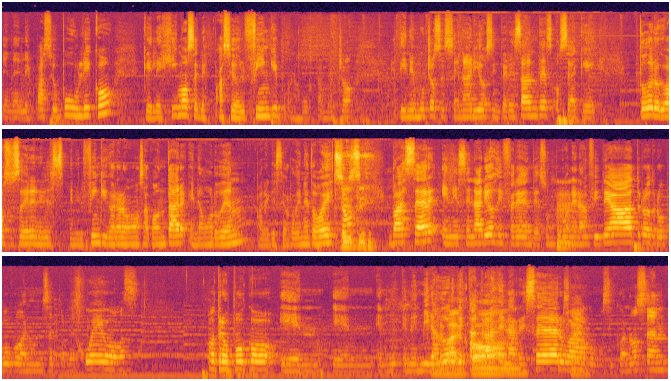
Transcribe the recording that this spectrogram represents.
en el espacio público, que elegimos el espacio del Finky porque nos gusta mucho. Tiene muchos escenarios interesantes, o sea que todo lo que va a suceder en el, en el Finky, que ahora lo vamos a contar en orden, para que se ordene todo esto, Sí, sí. va a ser en escenarios diferentes, un poco en Mm. el anfiteatro, otro poco en un sector de juegos, otro poco en, en- en- en el mirador El que está atrás de la reserva, Sí. como si conocen,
